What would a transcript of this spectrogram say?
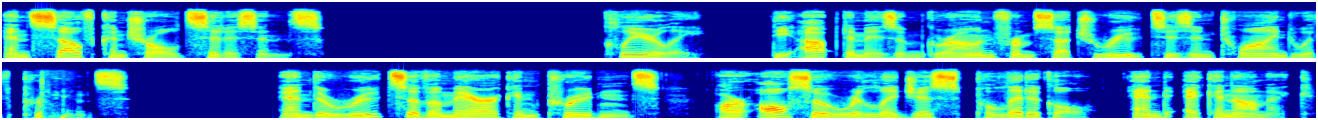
and self controlled citizens. Clearly, the optimism grown from such roots is entwined with prudence. And the roots of American prudence are also religious, political, and economic.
